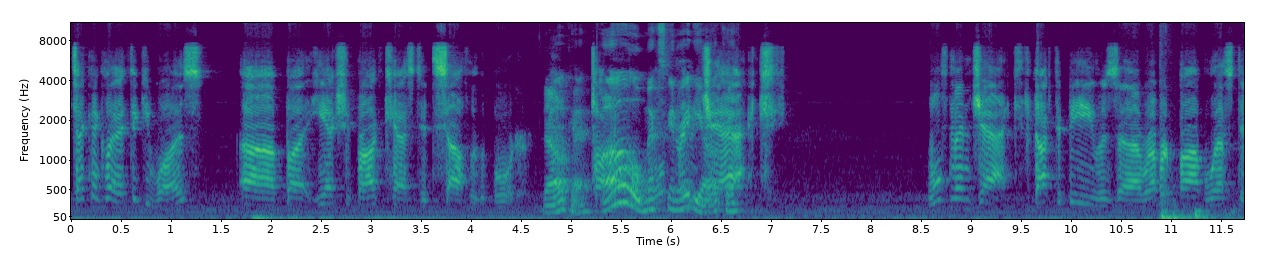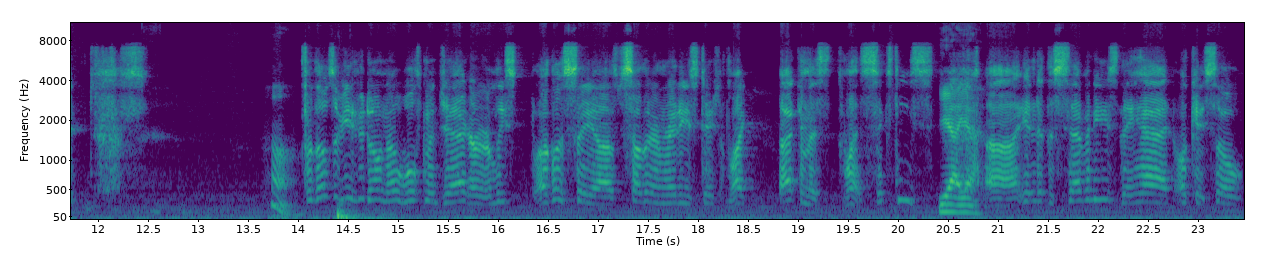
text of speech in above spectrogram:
Technically, I think he was, uh, but he actually broadcasted south of the border. Oh, okay. Oh, Mexican Wolfman radio. Okay. Jack. Wolfman Jack. Dr. B was uh, Robert Bob Weston. Huh. For those of you who don't know Wolfman Jack, or at least uh, let's say uh, Southern radio station, like back in the what 60s, Yeah, yeah. uh, into the 70s, they had okay. So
